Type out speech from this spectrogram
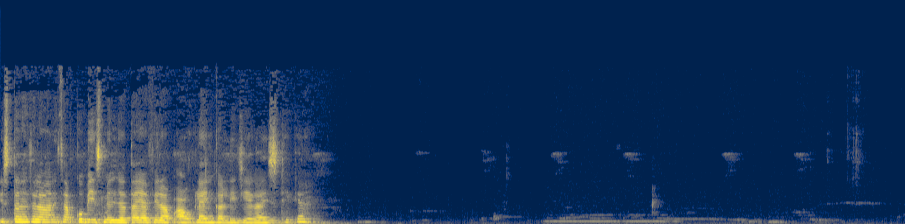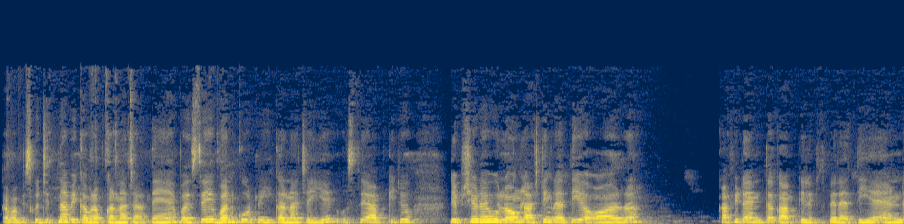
इस तरह से लगाने से आपको बेस मिल जाता है या फिर आप आउटलाइन कर लीजिएगा इस ठीक है? अब आप इसको जितना भी कवर अप करना चाहते हैं, वैसे वन कोट नहीं करना चाहिए। उससे आपकी जो लिप शेड है वो लॉन्ग लास्टिंग रहती है और काफ़ी टाइम तक आपके लिप्स पे रहती है एंड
